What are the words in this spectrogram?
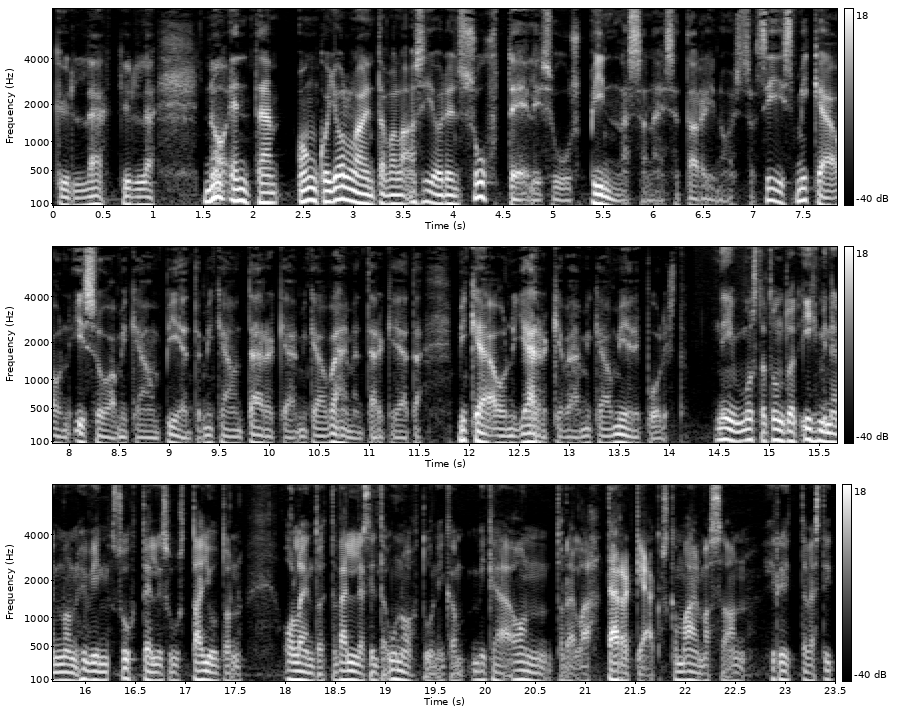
Kyllä, kyllä. No entä onko jollain tavalla asioiden suhteellisuus pinnassa näissä tarinoissa? Siis mikä on isoa, mikä on pientä, mikä on tärkeää, mikä on vähemmän tärkeää, mikä on järkevää, mikä on mielipuolista? Niin, musta tuntuu, että ihminen on hyvin suhteellisuustajuton olento, että välillä siltä unohtuu, mikä on todella tärkeää, koska maailmassa on hirvittävästi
